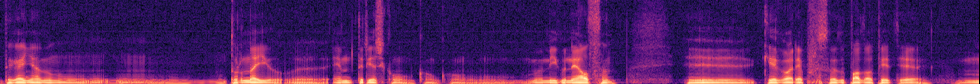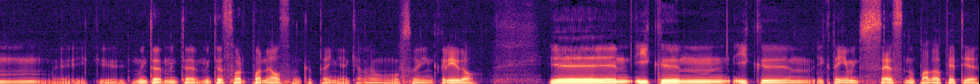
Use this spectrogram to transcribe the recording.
de ganhar um, um, um torneio uh, eh, M3 com, com, com, o meu amigo Nelson, uh, que agora é professor do Paddle PT muita, muita, muita sorte para o Nelson, que tenha, que é uma pessoa incrível. E, e, que, e, que, e que tenha muito sucesso no Padel PT,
